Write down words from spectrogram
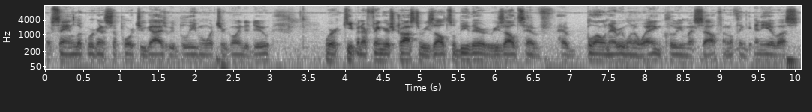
of saying, "Look, we're going to support you guys. We believe in what you're going to do." we're keeping our fingers crossed. The results will be there. The results have have blown everyone away, including myself. I don't think any of us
